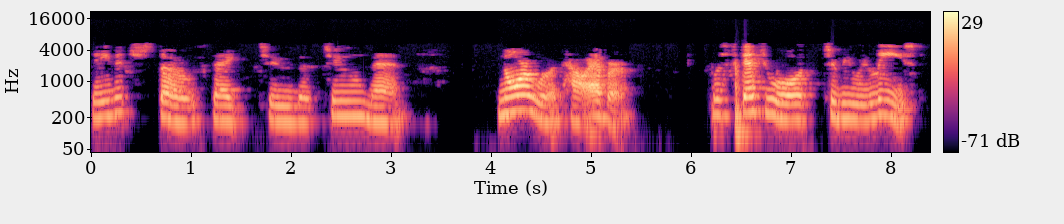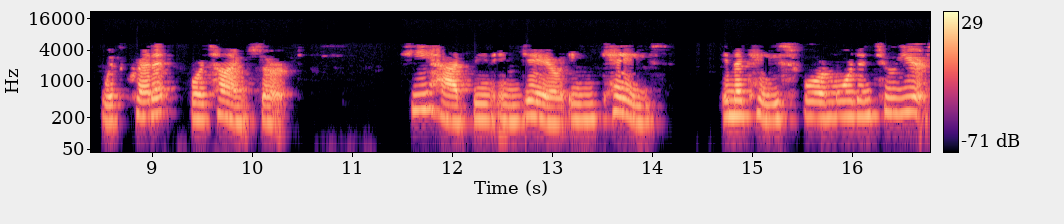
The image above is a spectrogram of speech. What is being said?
David Stow said to the two men. Norwood, however, was scheduled to be released with credit for time served. He had been in jail in case in the case for more than two years.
